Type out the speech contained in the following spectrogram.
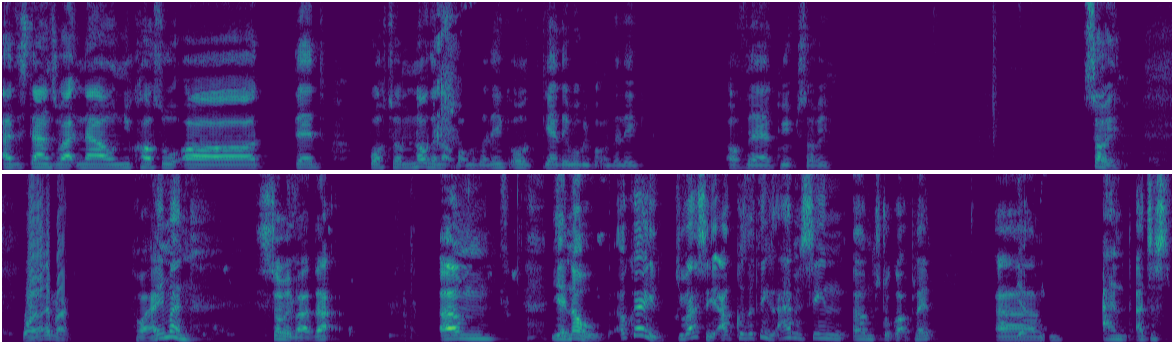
As it stands right now, Newcastle are dead bottom. No, they're not bottom of the league. Or, yeah, they will be bottom of the league of their group. Sorry. Sorry. Why, man? Why, man? Sorry about that. Um, yeah, no, okay, Guirassy. Because the thing is, I haven't seen um Stuttgart play. Um, Yeah. and I just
